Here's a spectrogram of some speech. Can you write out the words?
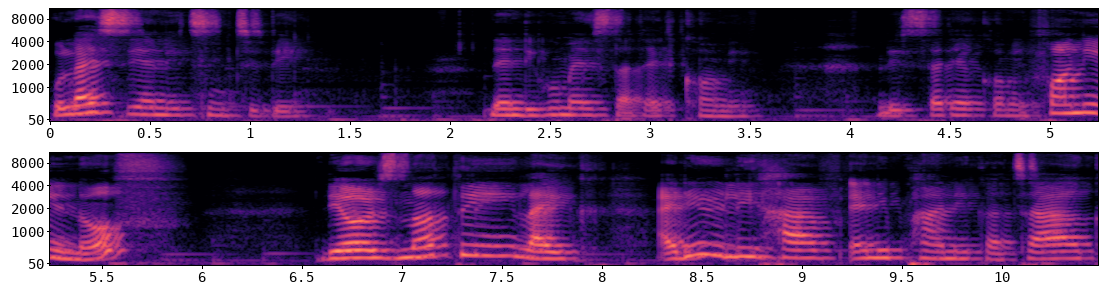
will I see anything today? Then the women started coming. They started coming. Funny enough, there was nothing like I didn't really have any panic attack.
